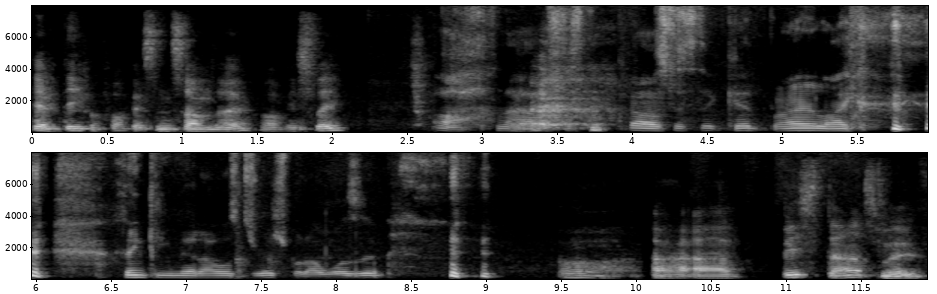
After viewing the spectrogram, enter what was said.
have deeper pockets than some, though. Obviously. Oh no, I was just a, I was just a kid, bro. Like thinking that I was rich, but I wasn't. Oh, alright. Uh, best dance move.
